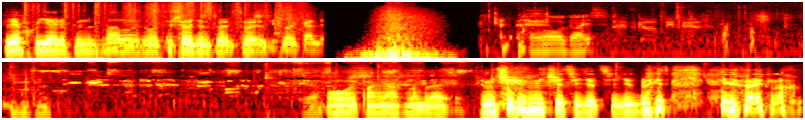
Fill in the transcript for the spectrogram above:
Лев хуярит минус два, блядь. Вот еще один твой, твой, твой коллега. Hello, guys. Ой, понятно, блядь. В, мече, в мечети где-то сидит, блядь, играет нахуй.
